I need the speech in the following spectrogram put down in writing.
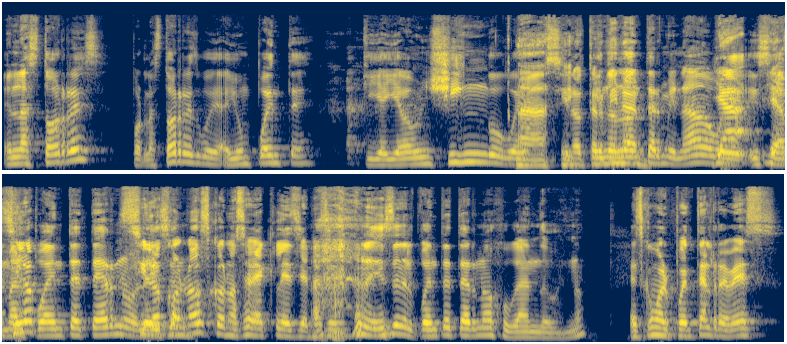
En las torres, por las torres, güey, hay un puente que ya lleva un chingo, güey. Ah, sí. Y no Y no lo han terminado, güey. Y se llama sí el lo- Puente Eterno. Si Le lo dicen- conozco, no sabía que le decían así. Le dicen el Puente Eterno jugando, güey, ¿no? Es como el puente al revés,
